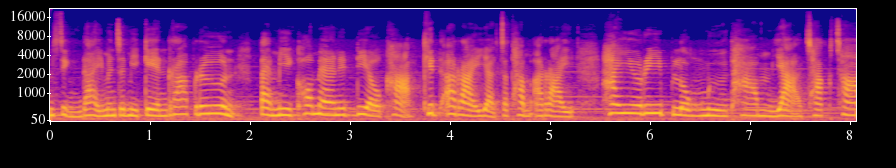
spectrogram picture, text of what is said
ำสิ่งใดมันจะมีเกณฑ์ราบรื่น แต่มีข้อแม้นิดเดียวค่ะ คิดอะไรอยากจะทำอะไร ให้รีบลงมือทำอย่าชักช้า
